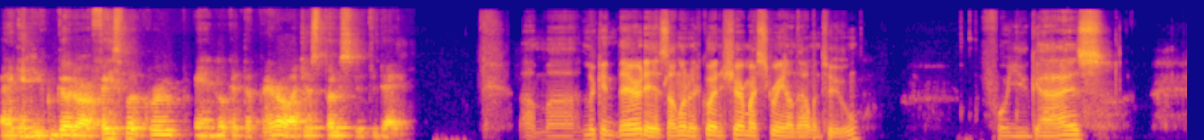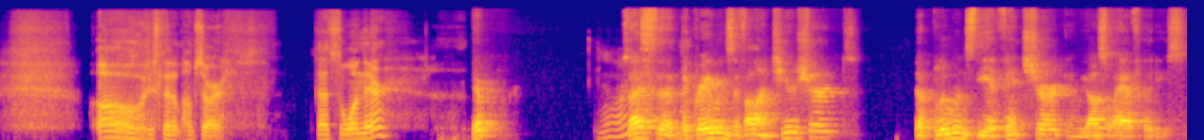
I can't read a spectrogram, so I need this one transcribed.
And again, you can go to our Facebook group and look at the apparel I just posted today. I'm uh, looking. There it is. I'm going to go ahead and share my screen on that one too for you guys. Oh, just let it. I'm sorry. That's the one there. Yep. All So that's the, the gray one's the volunteer shirt, the blue one's the event shirt, and we also have hoodies.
